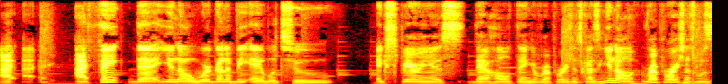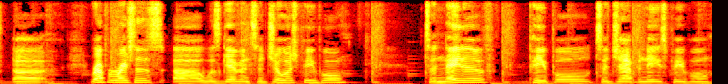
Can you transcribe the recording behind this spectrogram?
I, I I think that you know we're going to be able to experience that whole thing of reparations because you know reparations was uh reparations uh was given to Jewish people, to Native people, to Japanese people.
